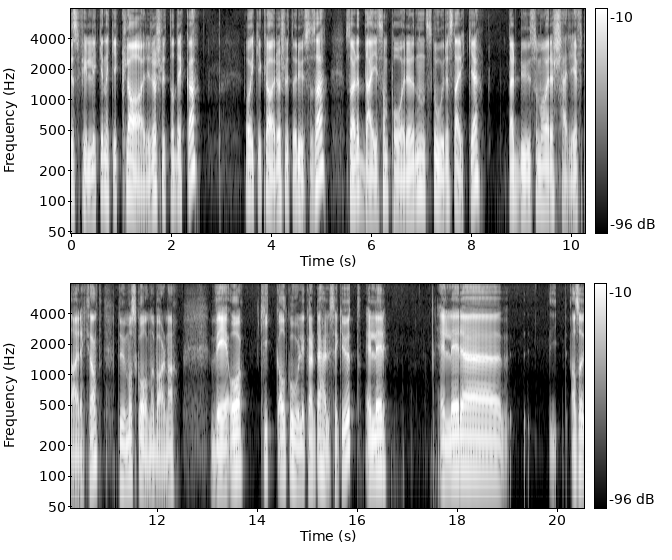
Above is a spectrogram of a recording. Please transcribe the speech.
Hvis fylliken ikke klarer å slutte å drikke, og ikke klarer å slutte å ruse seg, så er det deg som pårørende, den store, sterke. Det er du som må være sheriff der, ikke sant? Du må skåne barna. Ved å kick alkoholikeren til helsike ut, eller Eller eh, Altså,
